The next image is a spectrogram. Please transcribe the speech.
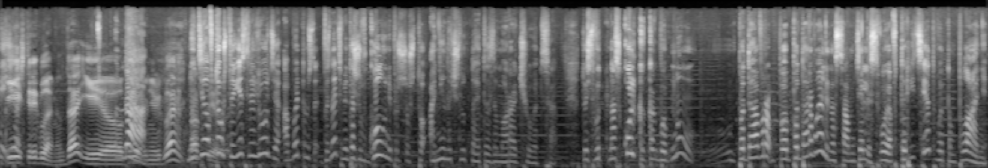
гонке и... есть регламент, да, и э, да. требования регламент. Но дело в том, что если люди об этом... Вы знаете, мне даже в голову не пришло, что они начнут на это заморачиваться. То есть вот насколько как бы, ну, подовр... подорвали на самом деле свой авторитет в этом плане.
